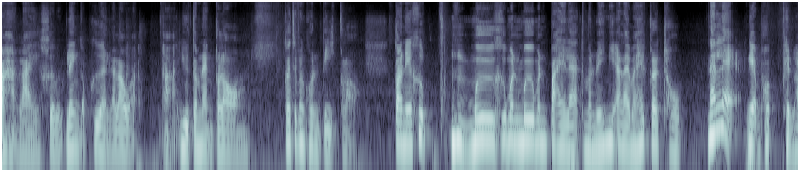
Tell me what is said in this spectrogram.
มหาลัยเคยแบบเล่นกับเพื่อนแล้วเราอะอยู่ตำแหน่งกลอง ก็จะเป็นคนตีกลองตอนนี้คือมือคือมันมือมันไปแล้ว แต่มันไม่มีอะไรมาให้กระทบ นั่นแหละเนี่ยพอเห็นไหม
